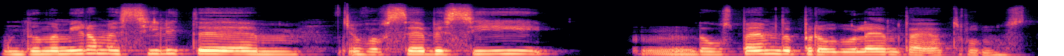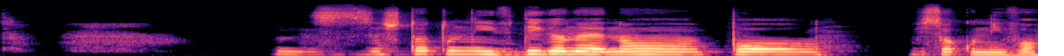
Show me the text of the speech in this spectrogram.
да намираме силите в себе си да успеем да преодолеем тая трудност. Защото ни вдига на едно по-високо ниво.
